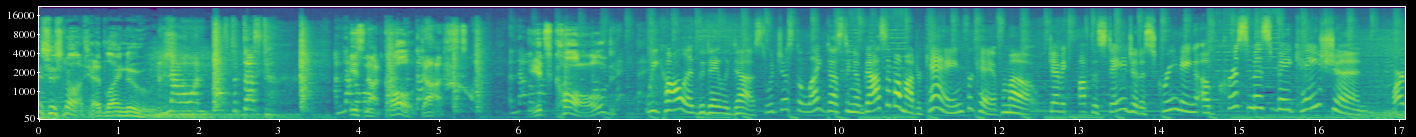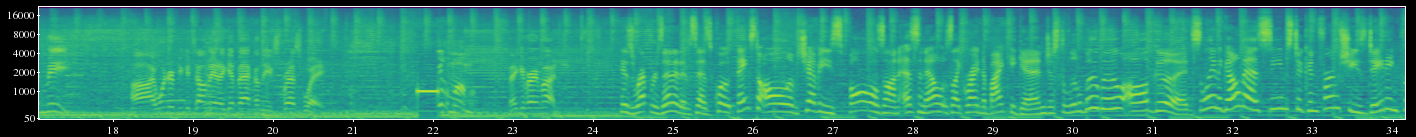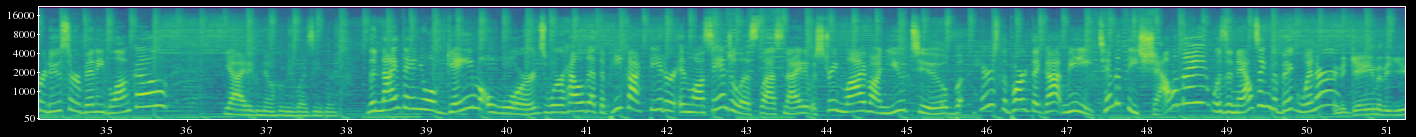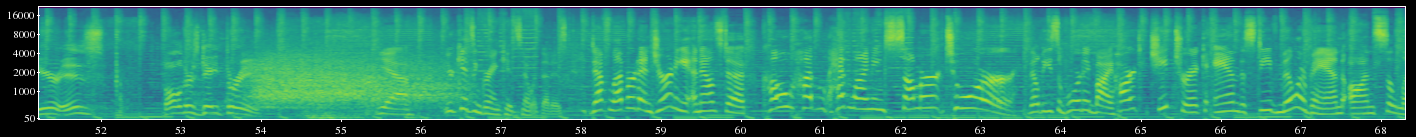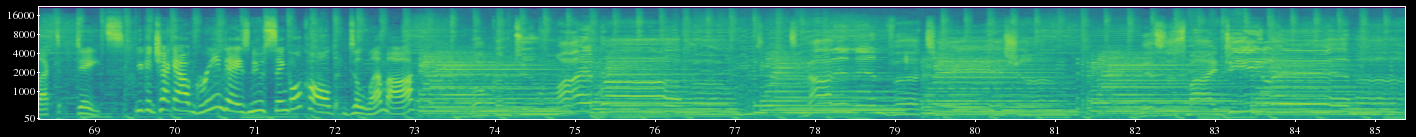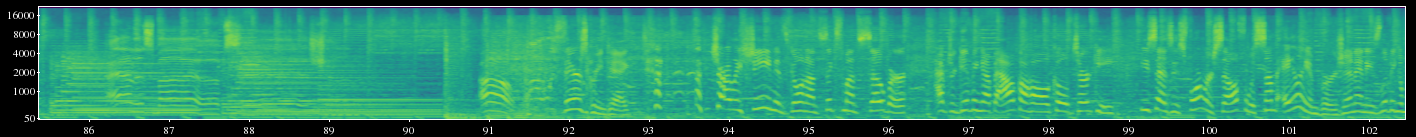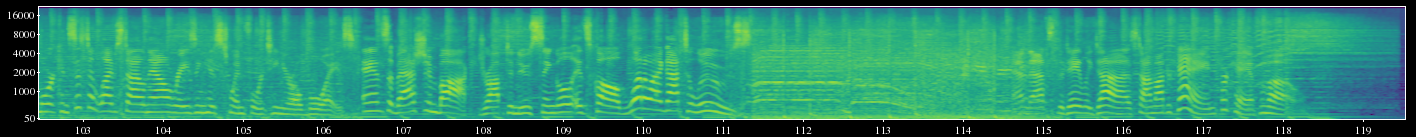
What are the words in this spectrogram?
This is not headline news. It's not called dust. It's called. We call it the Daily Dust, with just a light dusting of gossip. I'm Audra Kane for KFMO. Chevy off the stage at a screening of Christmas Vacation. Pardon me. Uh, I wonder if you could tell me how to get back on the expressway. Yo, mama. Thank you very much. His representative says, quote, thanks to all of Chevy's falls on SNL, it was like riding a bike again. Just a little boo-boo, all good. Selena Gomez seems to confirm she's dating producer Benny Blanco. Yeah, I didn't know who he was either. The ninth annual Game Awards were held at the Peacock Theater in Los Angeles last night. It was streamed live on YouTube. Here's the part that got me Timothée Chalamet was announcing the big winner. And the game of the year is Baldur's Gate 3. Yeah, your kids and grandkids know what that is. Def Leppard and Journey announced a co headlining summer tour. They'll be supported by Heart, Cheap Trick, and the Steve Miller Band on select dates. You can check out Green Day's new single called Dilemma. There's Green Day. Charlie Sheen is going on six months sober after giving up alcohol cold turkey. He says his former self was some alien version and he's living a more consistent lifestyle now, raising his twin 14 year old boys. And Sebastian Bach dropped a new single. It's called What Do I Got to Lose? And that's the Daily Dust. I'm Audra Kane for KFMO.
